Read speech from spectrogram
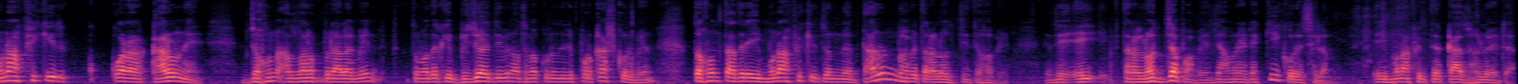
মুনাফিকির করার কারণে যখন আল্লাহ রব্বুল আলমিন তোমাদেরকে বিজয় দেবেন অথবা কোনো দিন প্রকাশ করবেন, তখন তাদের এই মুনাফিকের জন্য দারুণভাবে তারা লজ্জিত হবে যে এই তারা লজ্জা পাবে যে আমরা এটা কি করেছিলাম। এই মুনাফিকদের কাজ হলো এটা।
